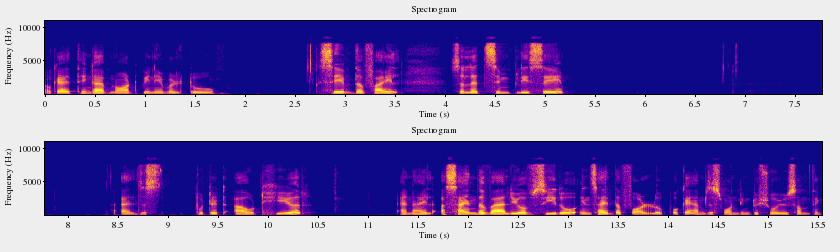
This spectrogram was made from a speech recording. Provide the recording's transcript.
Okay, I think I have not been able to save the file. So let's simply say I'll just put it out here and I'll assign the value of 0 inside the for loop. Okay, I'm just wanting to show you something.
